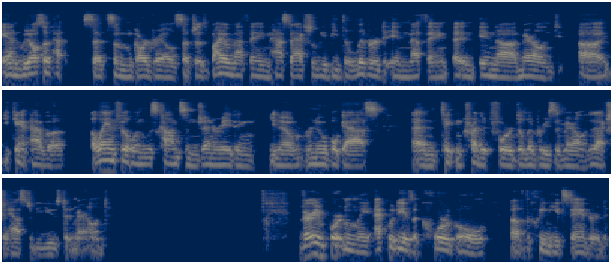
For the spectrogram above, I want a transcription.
And we'd also set some guardrails such as biomethane has to actually be delivered in methane in, in uh, Maryland. Uh, you can't have a, a landfill in Wisconsin generating, you know, renewable gas and taking credit for deliveries in Maryland. It actually has to be used in Maryland. Very importantly, equity is a core goal of the Clean Heat Standard.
